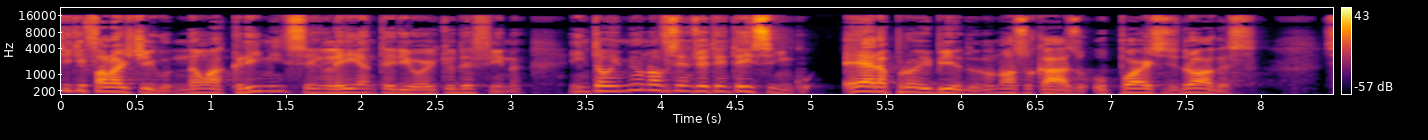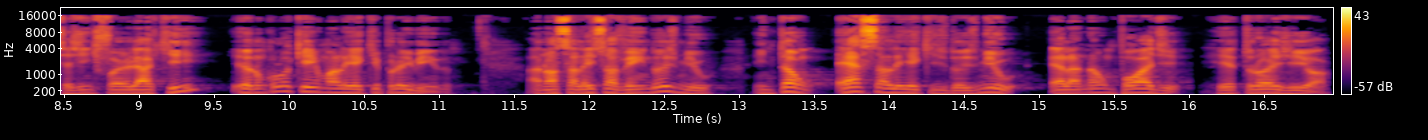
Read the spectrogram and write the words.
O que, que fala o artigo? Não há crime sem lei anterior que o defina. Então, em 1985, era proibido, no nosso caso, o porte de drogas? Se a gente for olhar aqui, eu não coloquei uma lei aqui proibindo. A nossa lei só vem em 2000. Então, essa lei aqui de 2000, ela não pode retroagir, ó.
